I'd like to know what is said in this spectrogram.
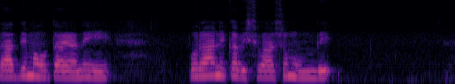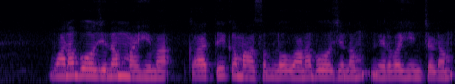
సాధ్యమవుతాయని పురాణిక విశ్వాసం ఉంది. వనభోజనం మహిమ. కార్తీక మాసంలో వనభోజనం నిర్వహించడం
